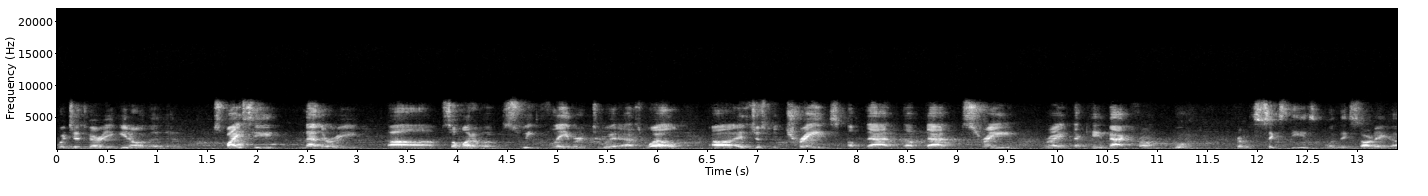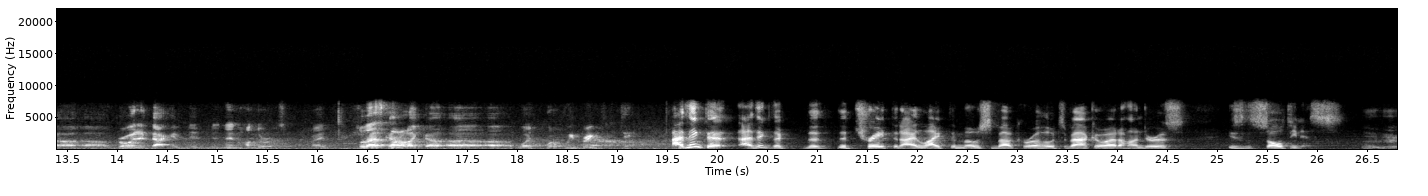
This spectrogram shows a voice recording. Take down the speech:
which is very, you know, the, the spicy, leathery, uh, somewhat of a sweet flavor to it as well. Uh, it's just the traits of that of that strain, right? That came back from ooh, from the 60s when they started uh, uh, growing it back in, in, in Honduras, right? So that's kind of like uh, uh, uh, what what we bring to the table. I think that I think the, the, the trait that I like the most about Corojo tobacco out of Honduras is the saltiness. Mm-hmm.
